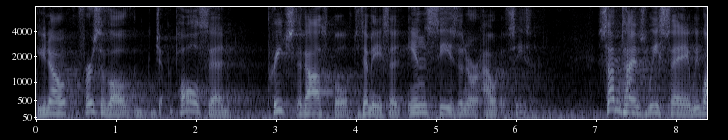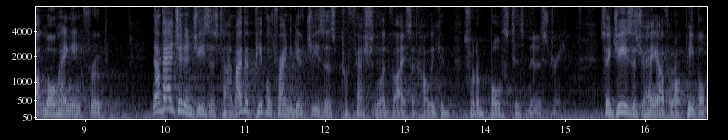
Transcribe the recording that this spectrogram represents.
You know, first of all, Paul said, preach the gospel to Timothy. He said, in season or out of season. Sometimes we say we want low hanging fruit. Now imagine in Jesus' time. I bet people trying to give Jesus professional advice on how he could sort of boast his ministry. Say, Jesus, you're hanging out with the wrong people.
